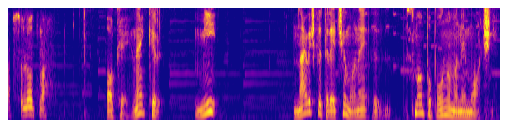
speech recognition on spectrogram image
Absolutno. Okay, ne? Ker mi največkrat rečemo, da smo popolnoma nemočni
